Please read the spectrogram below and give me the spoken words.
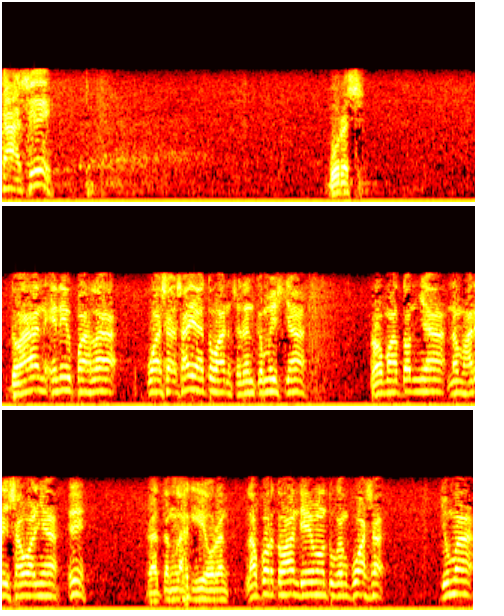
kasih. Boros. Tuhan ini pahala puasa saya Tuhan. Senin Kemisnya Ramadannya enam hari syawalnya. Ini datang lagi orang. Lapor Tuhan dia memang tukang puasa. Cuma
